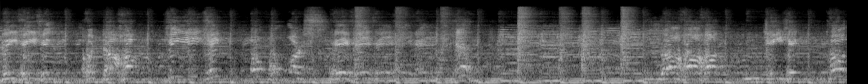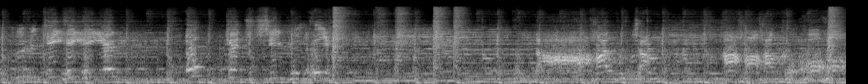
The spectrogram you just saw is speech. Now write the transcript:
비히 어다 히히 어걸세 넌지히 돈지히 똑같이 나 한장 하하하고 징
